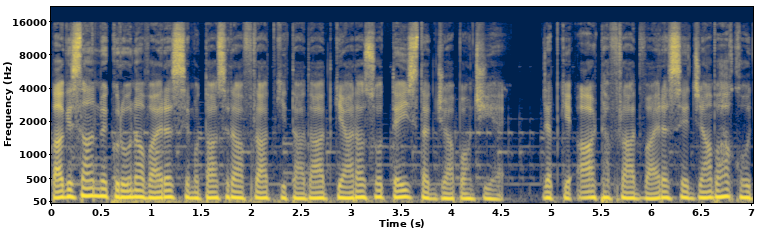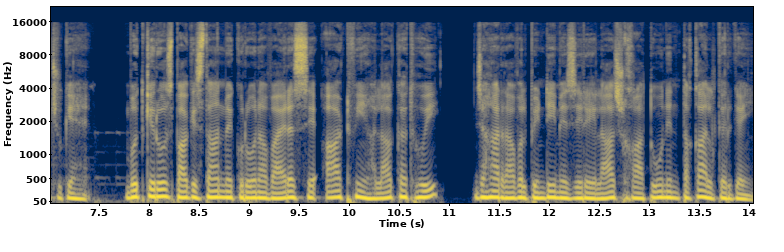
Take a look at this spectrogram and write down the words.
پاکستان میں کورونا وائرس سے متاثرہ افراد کی تعداد گیارہ سو تیئیس تک جا پہنچی ہے، جبکہ آٹھ افراد وائرس سے جاں بحق ہو چکے ہیں۔ بدھ کے روز پاکستان میں کورونا وائرس سے آٹھویں ہلاکت ہوئی، جہاں راول پنڈی میں زیر علاج خاتون انتقال کر گئیں۔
